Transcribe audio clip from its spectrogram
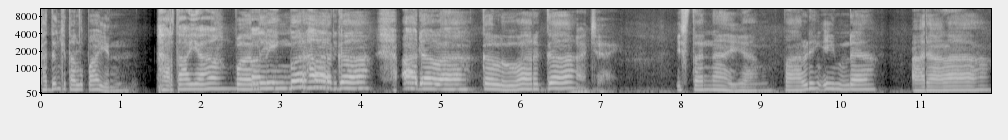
Kadang kita lupain Harta yang Paling berharga adalah keluarga Anjay. Istana yang paling indah adalah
